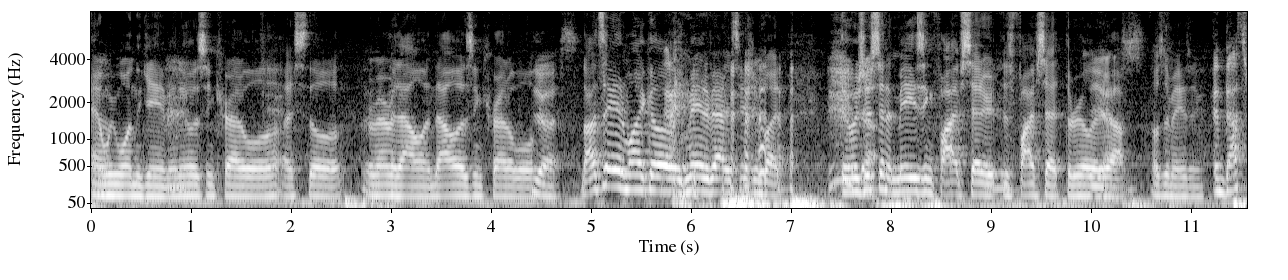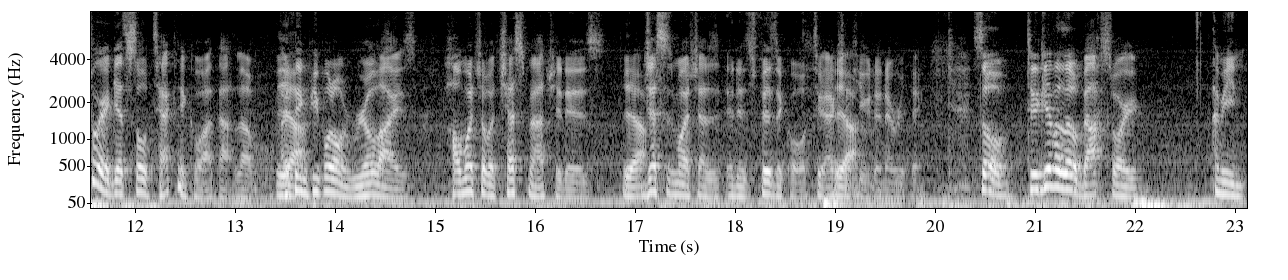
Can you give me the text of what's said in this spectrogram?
and we won the game. And it was incredible. I still remember that one. That was incredible. Yes. Not saying Michael made a bad decision, but it was just an amazing five setter, this five set thriller. Yes. Yeah, that was amazing. And that's where it gets so technical at that level. I think people don't realize how much of a chess match it is, Yeah. just as much as it is physical to execute and everything. So to give a little backstory, I mean,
